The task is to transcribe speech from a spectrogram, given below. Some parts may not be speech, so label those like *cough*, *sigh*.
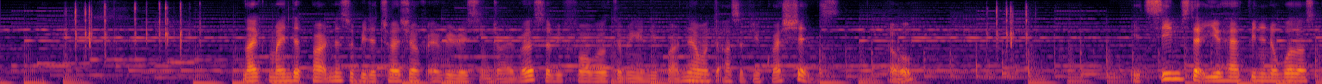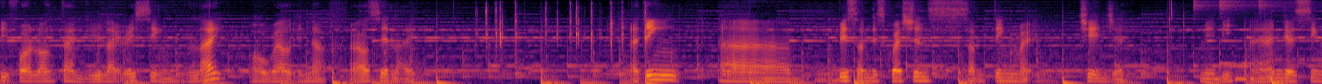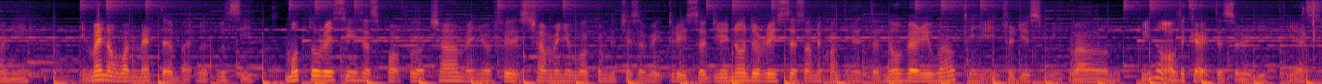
Like-minded partners will be the treasure of every racing driver, so before welcoming a new partner, I want to ask a few questions. Oh? It seems that you have been in the world of speed for a long time. Do you like racing? Like or well enough? I'll say like. I think uh, based on these questions, something might change. Eh? Maybe. I am guessing only. It might not one matter, but we'll see. Motor racing is a sport full of charm and you'll feel its charm when you welcome the chase of victory. So do you know the racers on the Continental? Know very well? Can you introduce me? Well, we know all the characters already, yes.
